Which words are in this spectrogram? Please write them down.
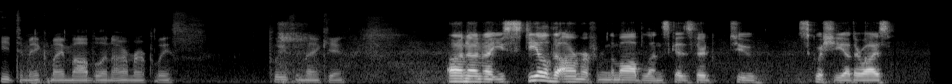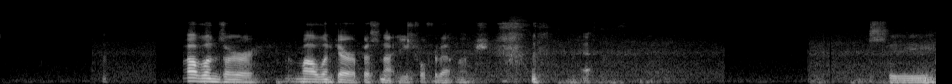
Need to make my Moblin armor, please. Please and thank you. Oh no no! You steal the armor from the Moblins because they're too squishy otherwise. Moblins are Moblin Carapace not useful for that much. Yeah. Let's see.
